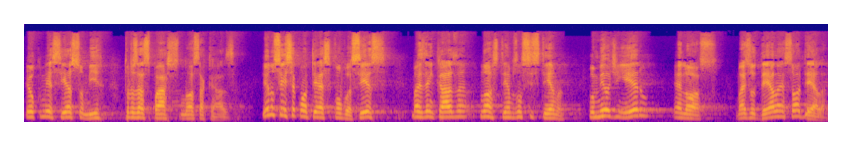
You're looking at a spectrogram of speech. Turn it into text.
eu comecei a assumir todas as partes da nossa casa. Eu não sei se acontece com vocês, mas em casa nós temos um sistema. O meu dinheiro é nosso, mas o dela é só dela.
